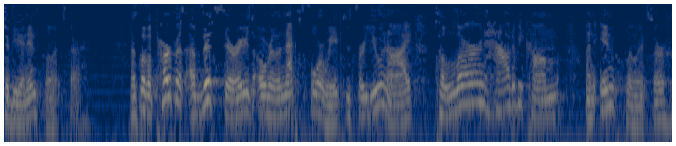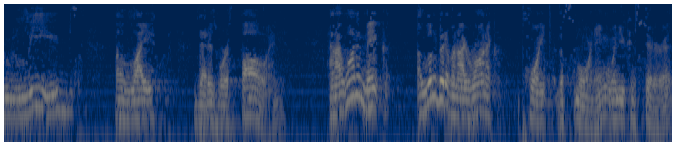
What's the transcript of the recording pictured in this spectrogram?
to be an influencer. And so the purpose of this series over the next four weeks is for you and I to learn how to become an influencer who leads a life that is worth following. And I want to make a little bit of an ironic point this morning when you consider it.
